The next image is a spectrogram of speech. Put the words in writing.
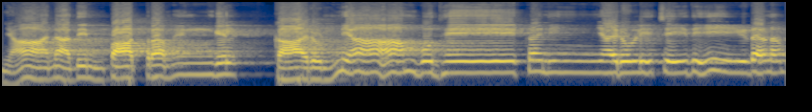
ഞാൻ അതിൻ പാത്രമെങ്കിൽ കാരുണ്യാംബുധേ കനിഞ്ഞരുളി ചെയ്തിടണം.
